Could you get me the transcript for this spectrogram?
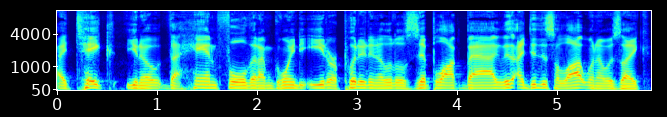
I I take you know the handful that I'm going to eat or put it in a little Ziploc bag. I did this a lot when I was like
